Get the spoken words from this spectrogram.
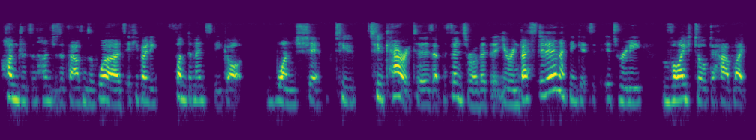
hundreds and hundreds of thousands of words if you've only fundamentally got one ship, two two characters at the center of it that you're invested in. I think it's it's really vital to have like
